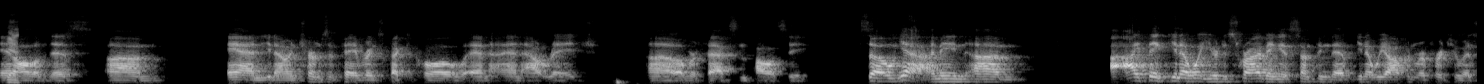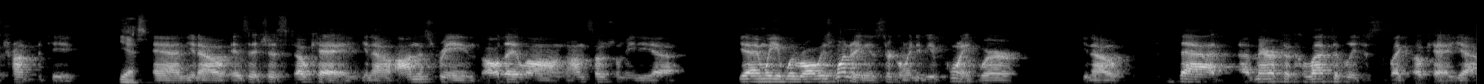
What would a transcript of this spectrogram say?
in yeah. all of this. Um, and you know, in terms of favoring spectacle and and outrage uh, over facts and policy. So yeah, I mean, um, I think you know what you're describing is something that you know we often refer to as Trump fatigue. Yes. And you know, is it just okay? You know, on the screens all day long on social media. Yeah, and we, we were always wondering: is there going to be a point where, you know, that America collectively just is like, okay, yeah,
